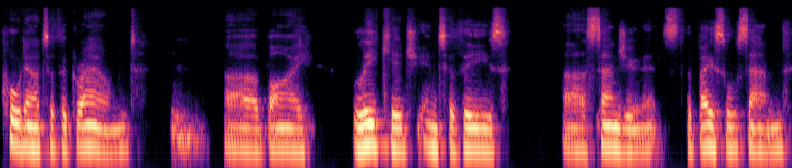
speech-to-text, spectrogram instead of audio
pulled out of the ground uh, by leakage into these uh, sand units, the basal sand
